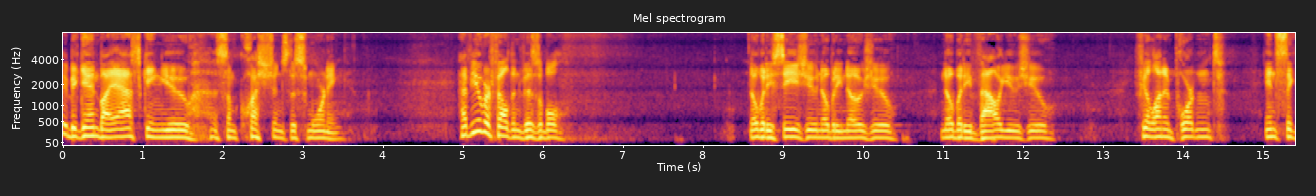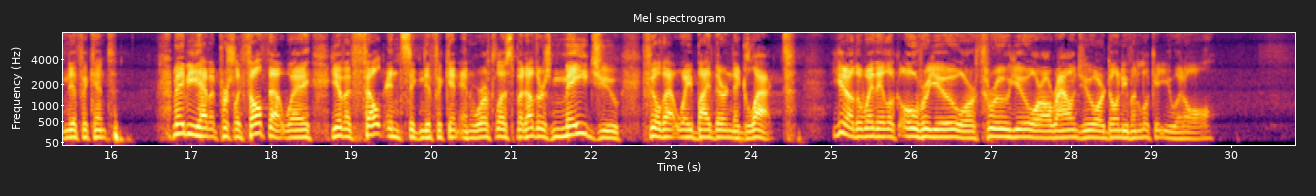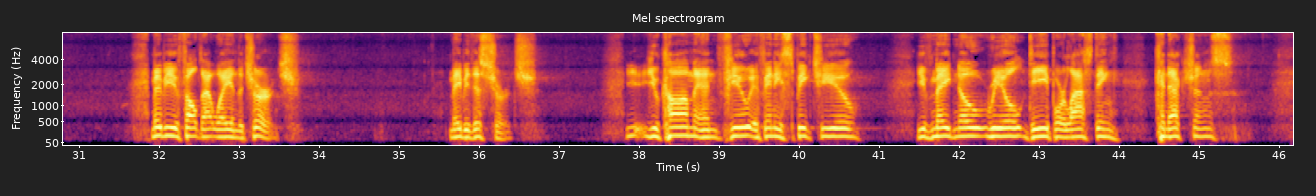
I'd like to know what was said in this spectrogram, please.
Let me begin by asking you some questions this morning. Have you ever felt invisible? Nobody sees you, nobody knows you, nobody values you. Feel unimportant, insignificant. Maybe you haven't personally felt that way. You haven't felt insignificant and worthless, but others made you feel that way by their neglect. You know, the way they look over you or through you or around you or don't even look at you at all. Maybe you felt that way in the church. Maybe this church. You come and few, if any, speak to you. You've made no real, deep, or lasting connections.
